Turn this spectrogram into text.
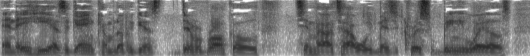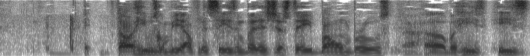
and they he has a game coming up against Denver Broncos. Tim Hightower, we mentioned Chris Beanie Wells. Thought he was going to be out for the season, but it's just a bone bruise. Uh, but he's he's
